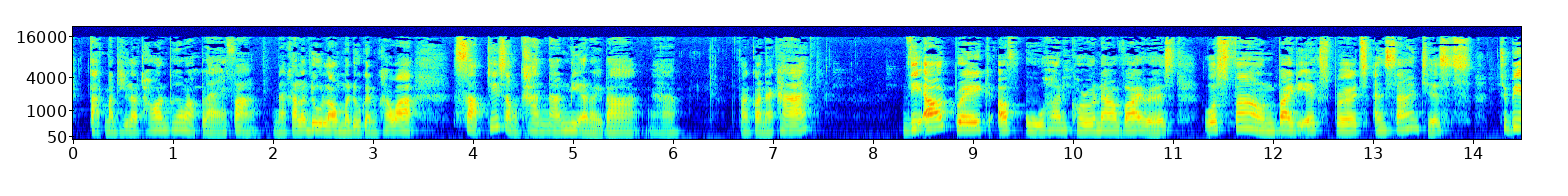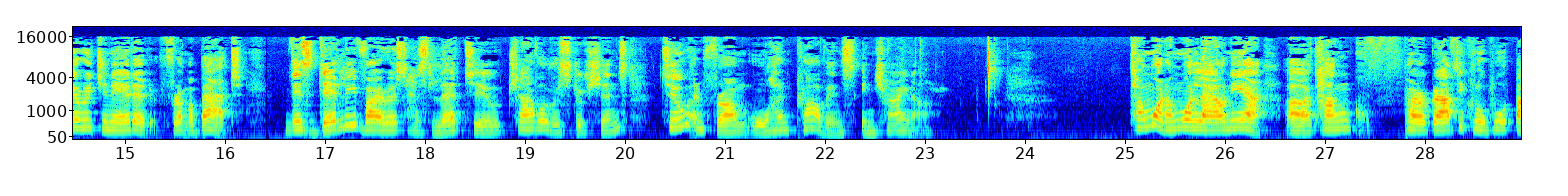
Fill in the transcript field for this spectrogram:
ๆ ตัดมาทีละท่อนเพื่อมาแปลให้ฟังนะคะแล้วดูเรามาดูกันค่ะว่าศัพท์ที่สำคัญนั้นมีอะไรบ้างนะคะฟังก่อนนะคะ The outbreak of Wuhan coronavirus was found by the experts and scientists to be originated from a bat. This deadly virus has led to travel restrictions to and from Wuhan province in China. ทั้งหมดทั้งมวลแล้วเนี่ยทั้ง paragraph ที่ครูพูดไป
